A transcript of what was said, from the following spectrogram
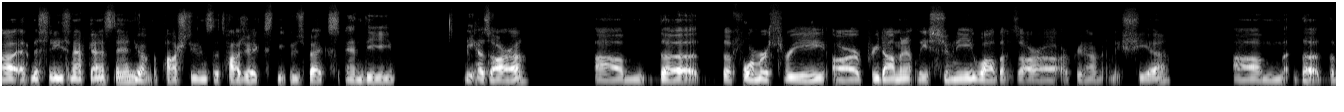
uh, ethnicities in Afghanistan. You have the Pashtuns, the Tajiks, the Uzbeks, and the the Hazara. Um, the the former three are predominantly Sunni, while the Hazara are predominantly Shia. Um, the the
